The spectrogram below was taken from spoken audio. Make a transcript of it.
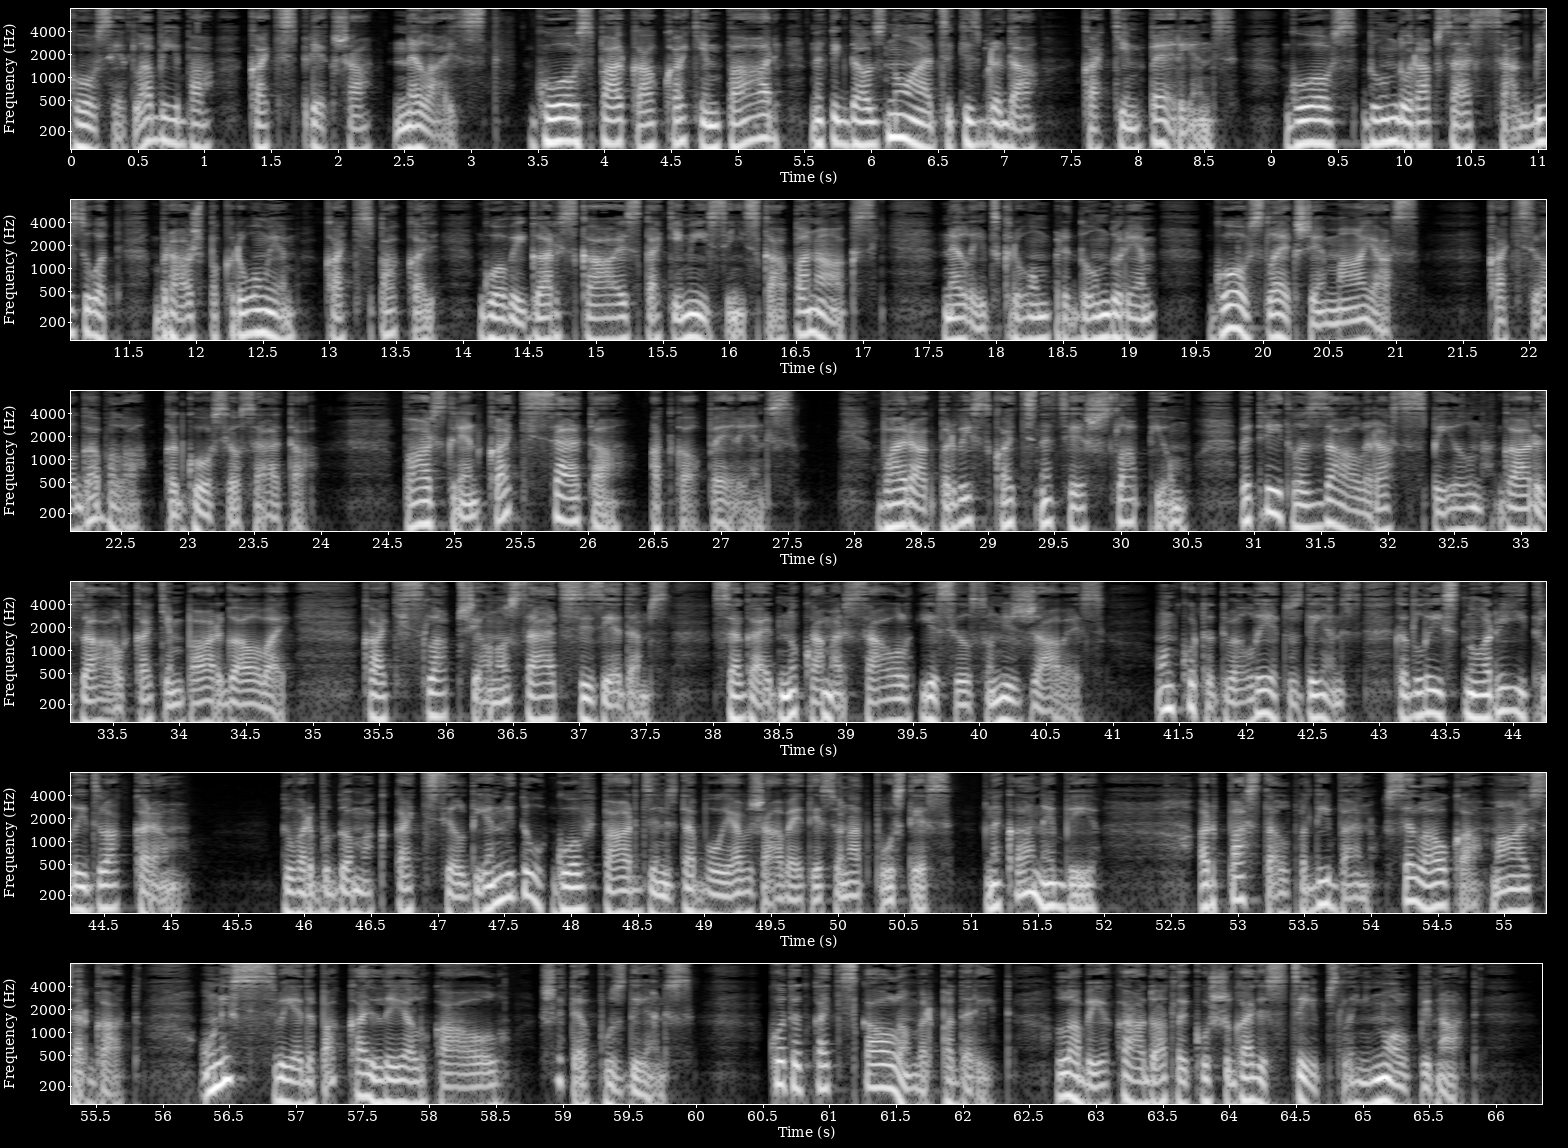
Govs iet labībā, kaķis priekšā nelaist. Govs pārkāpa kaķim pāri, ne tik daudz noēd, cik izbradā kaķim pēriens. Govs dundur apsēsts sāk bizot, brāž pa krūmiem, kaķis pakaļ, govī garas kājas, kaķim īsiņas kā panāksi, nelīdz krūmu pret dunduriem, govs lēkšiem mājās. Kaķis vēl gabalā, kad govs jau sētā. Pārskrien kaķis sētā, atkal pēriens. Vairāk par visu kaķis necieš slapjumu, bet rītos zāle rasas pilna, gara zāle kaķim pāri galvai. Kaķis slapjš jau no sēdes iziedams, sagaida, nu kamēr saule iesils un izžāvēs. Un kur tad vēl lietus dienas, kad līst no rīta līdz vakaram? Tu varbūt domā, ka kaķis il dienvidū govi pārdzinis dabūja apžāvēties un atpūsties. Nekā nebija ar pastalu pa dibenu, se laukā māju sargātu, un izsvieda pakaļ lielu kaulu. Šeit tev pusdienas. Ko tad kaķis kaulam var padarīt? Labi, ja kādu atlikušu gaļas cīpsliņu nolupināt,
